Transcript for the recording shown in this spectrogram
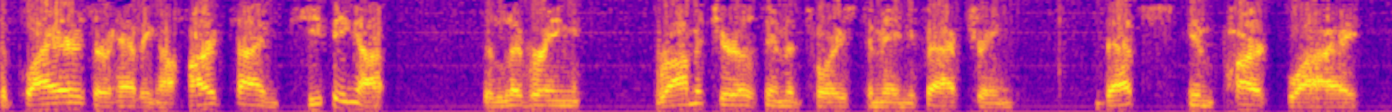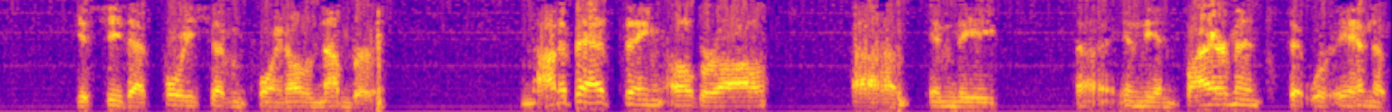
Suppliers are having a hard time keeping up delivering raw materials inventories to manufacturing. That's in part why you see that 47.0 number. Not a bad thing overall uh, in the uh, in the environment that we're in of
